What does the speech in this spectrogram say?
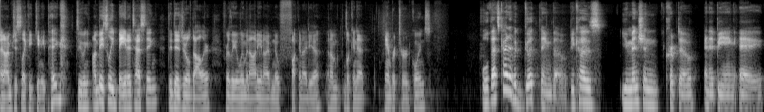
and I'm just like a guinea pig doing I'm basically beta testing the digital dollar for the Illuminati and I have no fucking idea. And I'm looking at Amber Turd coins. Well, that's kind of a good thing though, because you mentioned crypto and it being a.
